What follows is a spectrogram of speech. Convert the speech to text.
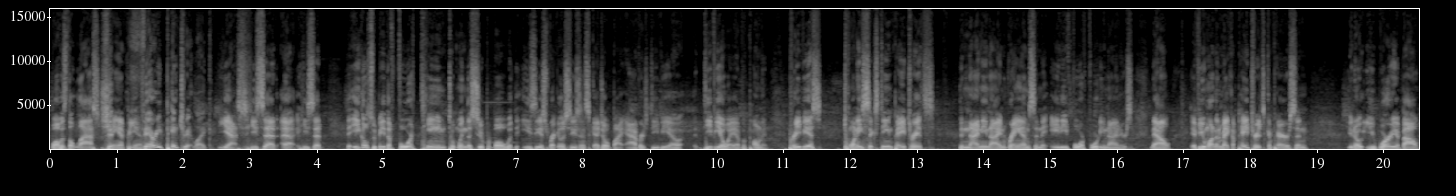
What was the last champion? Very Patriot-like. Yes, he said. Uh, he said the Eagles would be the fourth team to win the Super Bowl with the easiest regular season schedule by average DVO, DVOA of opponent. Previous 2016 Patriots, the 99 Rams, and the 84 49ers. Now, if you wanted to make a Patriots comparison, you know you worry about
